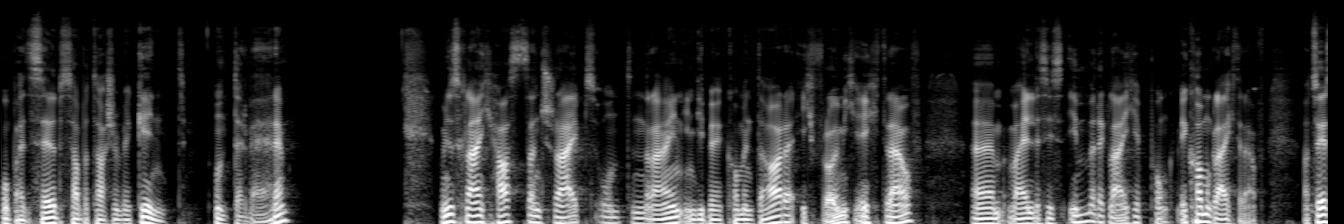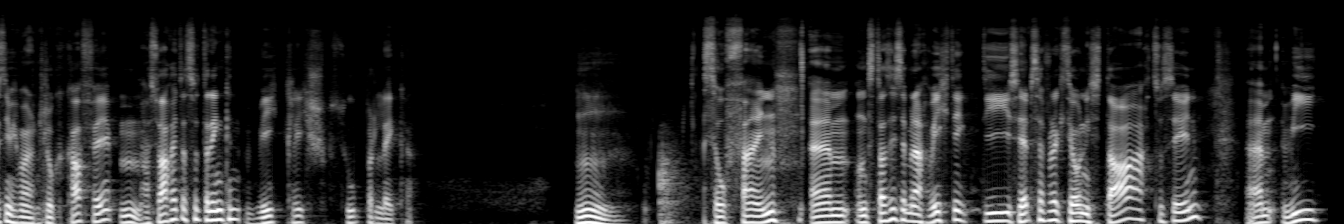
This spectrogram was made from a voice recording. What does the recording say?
wo bei der Selbstsabotage beginnt. Und der wäre, wenn du es gleich hast, dann schreib es unten rein in die Kommentare. Ich freue mich echt drauf, ähm, weil es ist immer der gleiche Punkt. Wir kommen gleich drauf. Aber zuerst nehme ich mal einen Schluck Kaffee. Hm, hast du auch etwas zu trinken? Wirklich super lecker. Mm. So fein. Ähm, und das ist eben auch wichtig. Die Selbstreflexion ist da auch zu sehen, ähm, wie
